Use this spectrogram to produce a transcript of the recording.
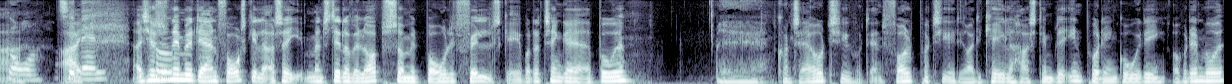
ah, går til ej. valg Altså, jeg på? synes nemlig, det er en forskel. Altså, man stiller vel op som et borgerligt fællesskab, og der tænker jeg, at både øh, konservative og Dansk Folkeparti og de radikale har stemplet ind på, at det er en god idé. Og på den måde,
